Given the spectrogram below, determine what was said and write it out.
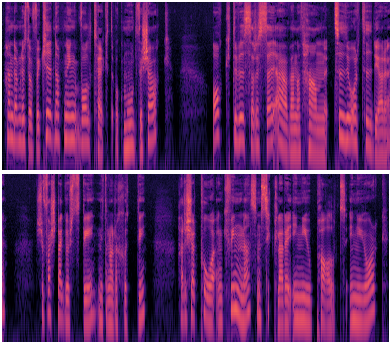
han dömdes då för kidnappning, våldtäkt och mordförsök. Och det visade sig även att han tio år tidigare, 21 augusti 1970, hade kört på en kvinna som cyklade i New Palt i New York.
